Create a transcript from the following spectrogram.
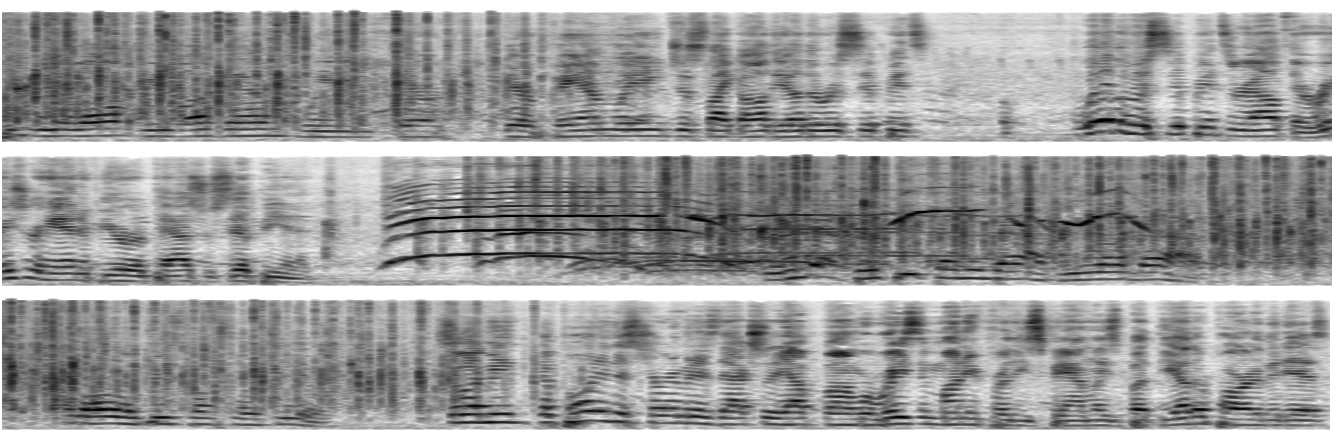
We, we love, we love them. We, they're, they're family, just like all the other recipients. What other recipients are out there? Raise your hand if you're a past recipient. So we got, they keep coming back. We love that. I got a little goosebumps there too. So I mean, the point of this tournament is to actually have fun. We're raising money for these families, but the other part of it is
